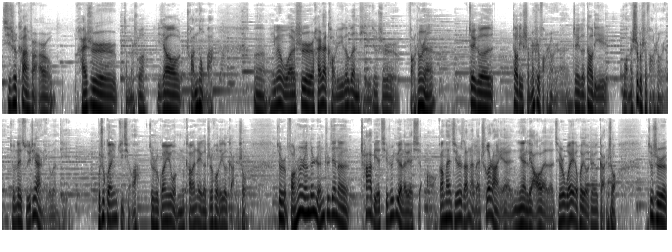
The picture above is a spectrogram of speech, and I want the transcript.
其实看法还是怎么说比较传统吧，嗯，因为我是还是在考虑一个问题，就是。仿生人，这个到底什么是仿生人？这个到底我们是不是仿生人？就类似于这样的一个问题，不是关于剧情啊，就是关于我们看完这个之后的一个感受。就是仿生人跟人之间的差别其实越来越小。刚才其实咱俩在车上也你也聊来的，其实我也会有这个感受，就是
